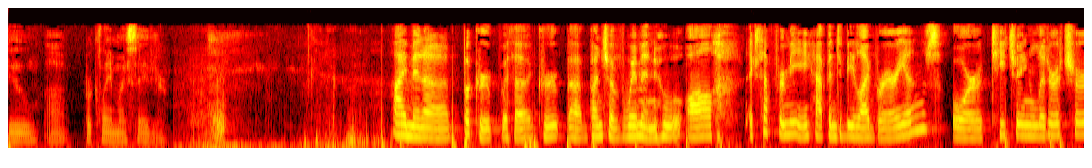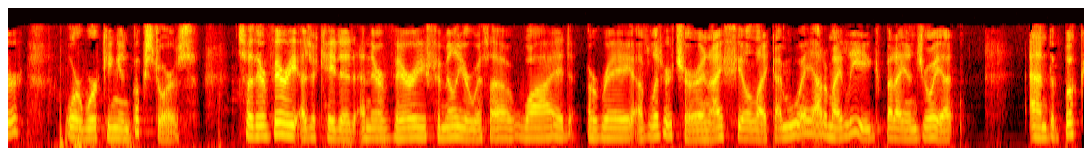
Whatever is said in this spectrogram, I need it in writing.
to uh, proclaim my Savior. I'm in a book group with a group, a bunch of women who all, except for me, happen to be librarians or teaching literature or working in bookstores. So they're very educated and they're very familiar with a wide array of literature, and I feel like I'm way out of my league, but I enjoy it. And the book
